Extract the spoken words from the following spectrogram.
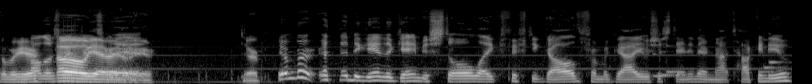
Over here? All those oh, vendors, yeah, right yeah. over here. Derp. Remember at the beginning of the game, you stole like 50 gold from a guy who was just standing there not talking to you?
